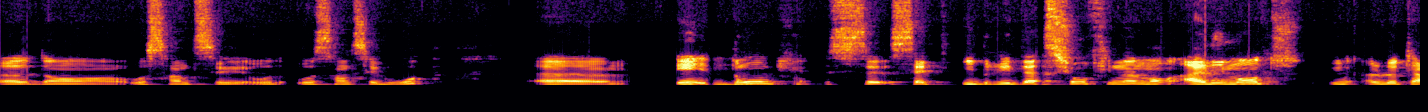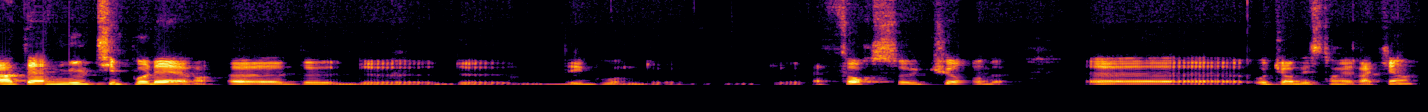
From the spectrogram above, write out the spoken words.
euh, dans, au sein de ces au, sein de ces groupes. et donc, cette hybridation, finalement, alimente le caractère multipolaire de, de, de, de, la force kurde au Kurdistan irakien.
